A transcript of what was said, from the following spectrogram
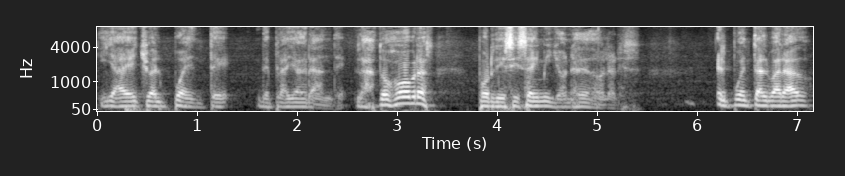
y ha hecho el puente de Playa Grande. Las dos obras por 16 millones de dólares. El puente Alvarado,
